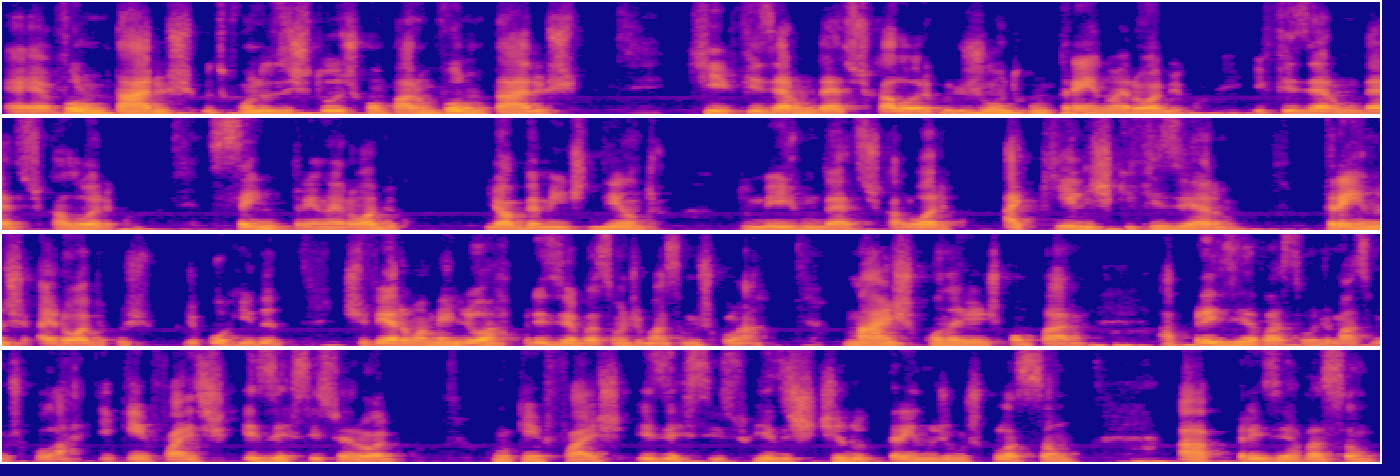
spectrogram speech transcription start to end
é, voluntários, quando os estudos comparam voluntários que fizeram um déficit calórico junto com o treino aeróbico e fizeram um déficit calórico sem o treino aeróbico, e obviamente dentro do mesmo déficit calórico, aqueles que fizeram treinos aeróbicos de corrida tiveram uma melhor preservação de massa muscular. Mas quando a gente compara a preservação de massa muscular e quem faz exercício aeróbico com quem faz exercício resistido, treino de musculação, a preservação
